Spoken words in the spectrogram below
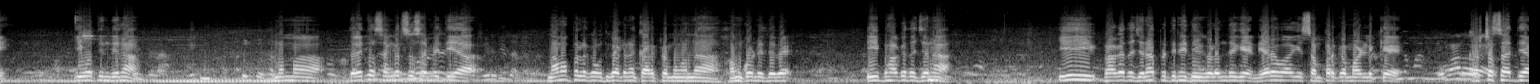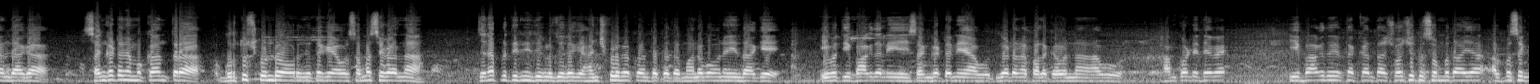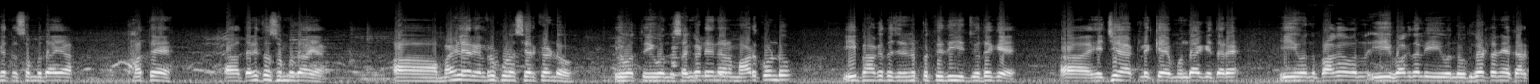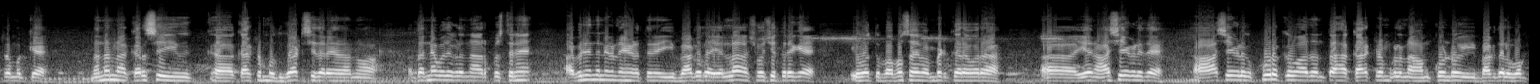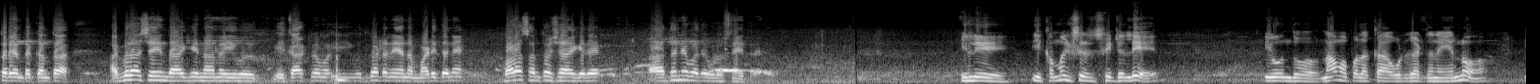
ಇವತ್ತಿನ ದಿನ ನಮ್ಮ ದಲಿತ ಸಂಘರ್ಷ ಸಮಿತಿಯ ನಾಮಫಲಕ ಉದ್ಘಾಟನಾ ಕಾರ್ಯಕ್ರಮವನ್ನು ಹಮ್ಮಿಕೊಂಡಿದ್ದೇವೆ. ಈ ಭಾಗದ ಜನ, ಈ ಭಾಗದ ಜನಪ್ರತಿನಿಧಿಗಳೊಂದಿಗೆ ನೇರವಾಗಿ ಸಂಪರ್ಕ ಮಾಡಲಿಕ್ಕೆ ಕಷ್ಟ ಸಾಧ್ಯ ಅಂದಾಗ ಸಂಘಟನೆ ಮುಖಾಂತರ ಗುರುತಿಸಿಕೊಂಡು ಅವರ ಜೊತೆಗೆ ಅವರ ಸಮಸ್ಯೆಗಳನ್ನು ಜನಪ್ರತಿನಿಧಿಗಳ ಜೊತೆಗೆ ಹಂಚಿಕೊಳ್ಬೇಕು ಅಂತಕ್ಕಂಥ ಮನೋಭಾವನೆಯಿಂದಾಗಿ ಇವತ್ತು ಈ ಭಾಗದಲ್ಲಿ ಈ ಸಂಘಟನೆಯ ಉದ್ಘಾಟನಾ ಫಲಕವನ್ನು ನಾವು ಹಮ್ಮಿಕೊಂಡಿದ್ದೇವೆ. ಈ ಭಾಗದಲ್ಲಿರ್ತಕ್ಕಂಥ ಶೋಷಿತ ಸಮುದಾಯ, ಅಲ್ಪಸಂಖ್ಯಾತ ಸಮುದಾಯ ಮತ್ತು ದಲಿತ ಸಮುದಾಯ ಮಹಿಳೆಯರೆಲ್ಲರೂ ಕೂಡ ಸೇರ್ಕೊಂಡು ಇವತ್ತು ಈ ಒಂದು ಸಂಘಟನೆಯನ್ನು ಮಾಡಿಕೊಂಡು ಈ ಭಾಗದ ಜನಪ್ರತಿನಿಧಿ ಜೊತೆಗೆ ಹೆಜ್ಜೆ ಹಾಕಲಿಕ್ಕೆ ಮುಂದಾಗಿದ್ದಾರೆ. ಈ ಒಂದು ಭಾಗವನ್ನು, ಈ ಭಾಗದಲ್ಲಿ ಈ ಒಂದು ಉದ್ಘಾಟನೆಯ ಕಾರ್ಯಕ್ರಮಕ್ಕೆ ನನ್ನನ್ನು ಕರೆಸಿ ಈ ಕಾರ್ಯಕ್ರಮ ಉದ್ಘಾಟಿಸಿದ್ದಾರೆ. ನಾನು ಧನ್ಯವಾದಗಳನ್ನು ಅರ್ಪಿಸ್ತೇನೆ. ಅಭಿನಂದನೆಗಳನ್ನ ಹೇಳ್ತೇನೆ. ಈ ಭಾಗದ ಎಲ್ಲ ಶೋಷಿತರಿಗೆ ಇವತ್ತು ಬಾಬಾ ಸಾಹೇಬ್ ಅಂಬೇಡ್ಕರ್ ಅವರ ಏನು ಆಶಯಗಳಿದೆ ಆಶಯಗಳಿಗೆ ಪೂರಕವಾದಂತಹ ಕಾರ್ಯಕ್ರಮಗಳನ್ನು ಹಮ್ಮಿಕೊಂಡು ಈ ಭಾಗದಲ್ಲಿ ಹೋಗ್ತಾರೆ ಅಂತಕ್ಕಂಥ ಅಭಿಲಾಷೆಯಿಂದಾಗಿ ನಾನು ಈ ಈ ಕಾರ್ಯಕ್ರಮ, ಈ ಉದ್ಘಾಟನೆಯನ್ನು ಮಾಡಿದ್ದೇನೆ. ಭಾಳ ಸಂತೋಷ ಆಗಿದೆ. ಧನ್ಯವಾದಗಳು ಸ್ನೇಹಿತರೆ. ಇಲ್ಲಿ ಈ ಕಮಲ್ ಸ್ಟ್ರೀಟಲ್ಲಿ ಈ ಒಂದು ನಾಮಫಲಕ ಉದ್ಘಾಟನೆಯನ್ನು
